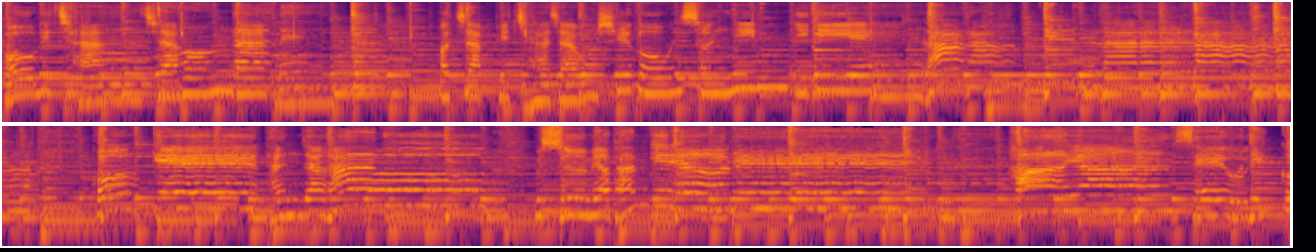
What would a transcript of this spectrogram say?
봄이 찾아온다네. 어차피 찾아오실 고운 손님이기에 라라 웃으며 반기려 네 하얀 새 옷 입고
